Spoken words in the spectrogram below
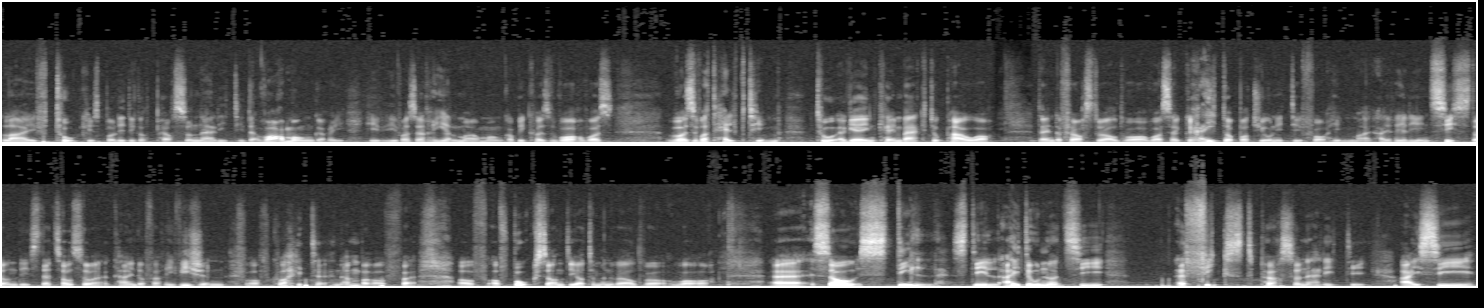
life took, his political personality, the warmongery, he, he was a real warmonger because war was, was what helped him to again came back to power. Then the First World War was a great opportunity for him. I, I really insist on this. That's also a kind of a revision of quite a number of, uh, of, of, books on the Ottoman World War. war. Uh, so still, still, I do not see a fixed personality. I see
